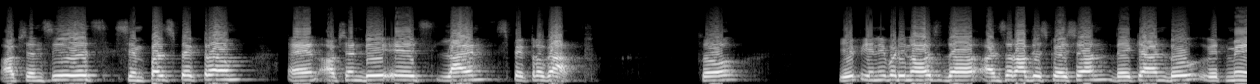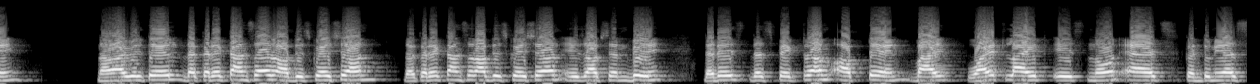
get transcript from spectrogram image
option C is simple spectrum and option D is line spectrograph. So if anybody knows the answer of this question they can do with me. Now I will tell the correct answer of this question. The correct answer of this question is option B that is the spectrum obtained by white light is known as continuous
